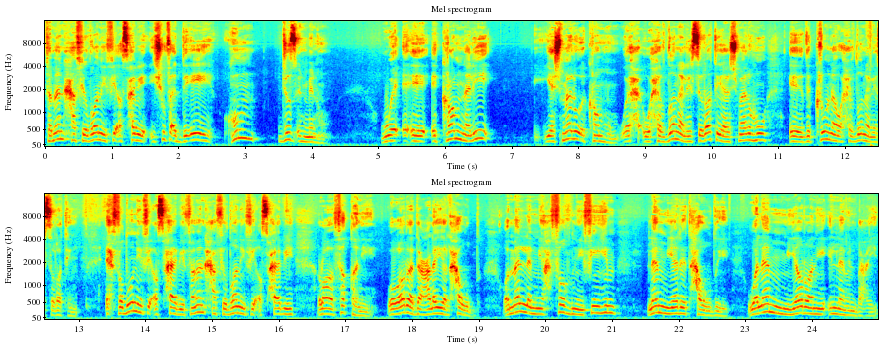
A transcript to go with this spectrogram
فمن حفظني في أصحابي؟ يشوف قد إيه هم جزء منه وإكرامنا ليه يشمل إكرامهم وح- وحفظنا لسيرته يشمله آه، ذكرنا وحفظنا لسيرتهم احفظوني في أصحابي فمن حفظني في أصحابي رافقني وورد علي الحوض. ومن لم يحفظني فيهم لم يرد حوضي ولم يرني إلا من بعيد.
